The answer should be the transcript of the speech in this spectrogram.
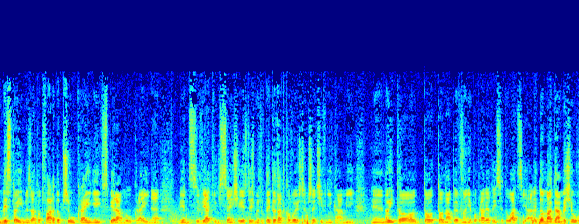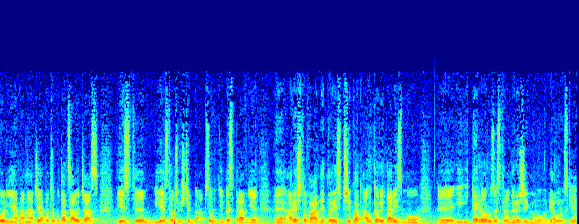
My stoimy za to twardo przy Ukrainie i wspieramy Ukrainę, więc w jakimś sensie jesteśmy tutaj dodatkowo jeszcze przeciwnikami. No i to, to, to na pewno nie poprawia tej sytuacji, ale domagamy się uwolnienia pana Andrzeja Poczobuta cały czas. Jest, jest oczywiście absolutnie bezprawnie aresztowany. To jest przykład autorytaryzmu i, i terroru ze strony reżimu białoruskiego.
